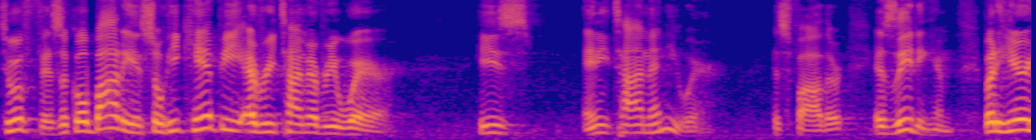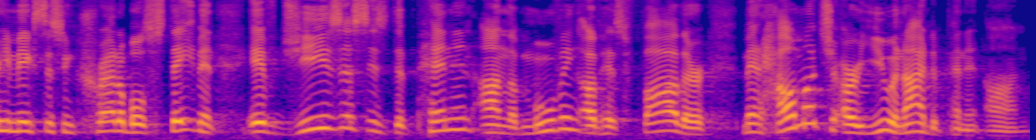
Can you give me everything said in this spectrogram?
to a physical body. And so he can't be every time, everywhere. He's anytime, anywhere his father is leading him. But here he makes this incredible statement. If Jesus is dependent on the moving of his father, man, how much are you and I dependent on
